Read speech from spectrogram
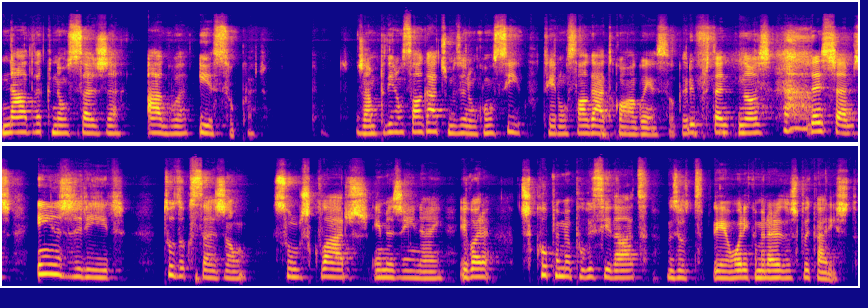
nada que não seja água e açúcar. Já me pediram salgados, mas eu não consigo ter um salgado com água e açúcar. E, portanto, nós deixamos ingerir tudo o que sejam sumos claros, imaginem. E agora, desculpem-me a publicidade, mas eu, é a única maneira de eu explicar isto.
